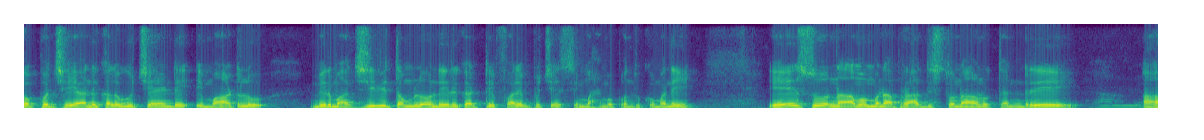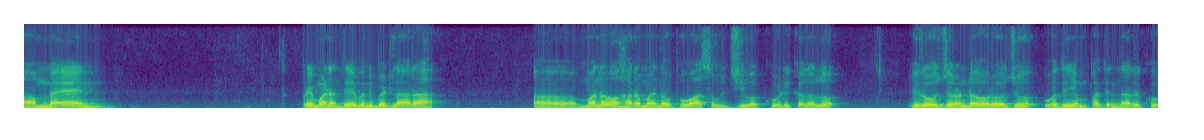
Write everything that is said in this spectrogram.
గొప్ప జయాన్ని కలుగు చేయండి. ఈ మాటలు మీరు మా జీవితంలో నీరు కట్టి ఫలింపు చేసి మహిమ పొందుకోమని ఏసు నామమున ప్రార్థిస్తున్నాను తండ్రి. ఆమెన్. ప్రేమైన దేవుని బిడ్లారా మనోహరమైన ఉపవాస ఉజ్జీవ కూడికలలో ఈరోజు రెండవ రోజు ఉదయం పదిన్నరకు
